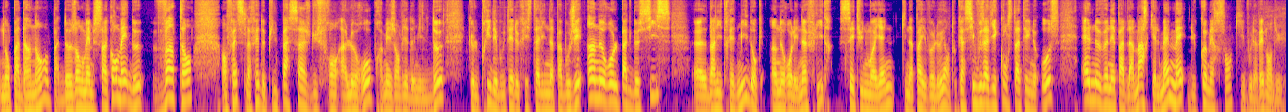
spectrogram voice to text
non pas d'un an, pas deux ans ou même cinq ans, mais de 20 ans. En fait, cela fait depuis le passage du franc à l'euro, 1er janvier 2002, que le prix des bouteilles de cristalline n'a pas bougé. 1 euro le pack de 6 euh, d'un litre et demi, donc 1 euro les 9 litres. C'est une moyenne qui n'a pas évolué. En tout cas, si vous aviez constaté une hausse, elle ne venait pas de la marque elle-même, mais du commerçant qui vous l'avait vendue.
